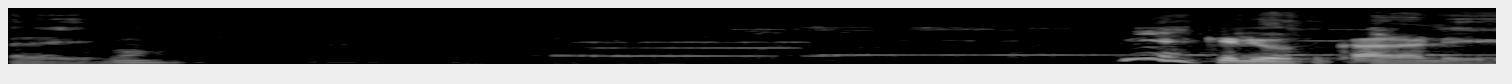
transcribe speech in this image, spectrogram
Peraí, vamos. Quem é aquele outro cara ali?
